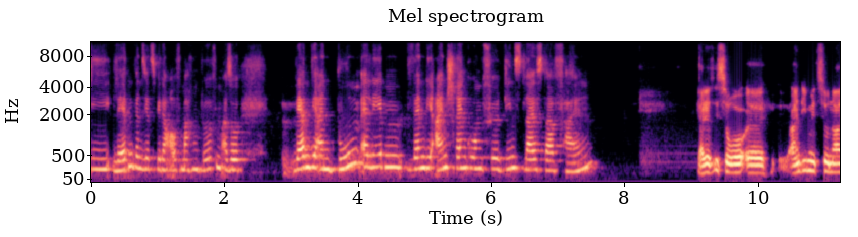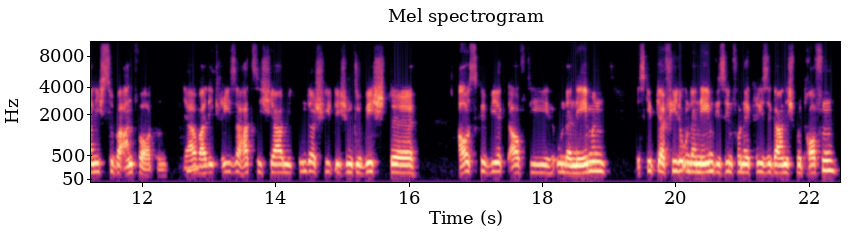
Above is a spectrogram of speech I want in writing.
die Läden, wenn sie jetzt wieder aufmachen dürfen? Also werden wir einen Boom erleben, wenn die Einschränkungen für Dienstleister fallen? Ja, das ist so äh, eindimensional nicht zu beantworten. Ja, mhm. weil die Krise hat sich ja mit unterschiedlichem Gewicht äh, ausgewirkt auf die Unternehmen. Es gibt ja viele Unternehmen, die sind von der Krise gar nicht betroffen.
